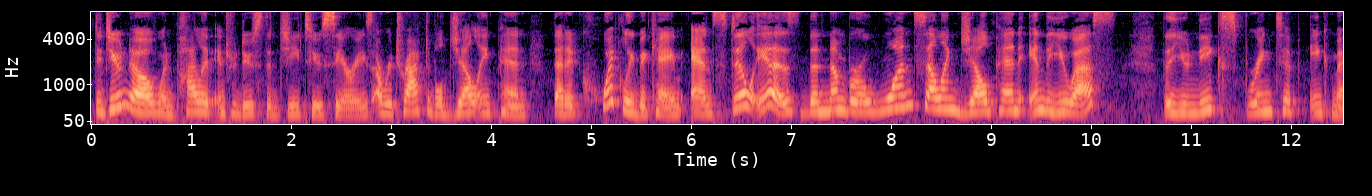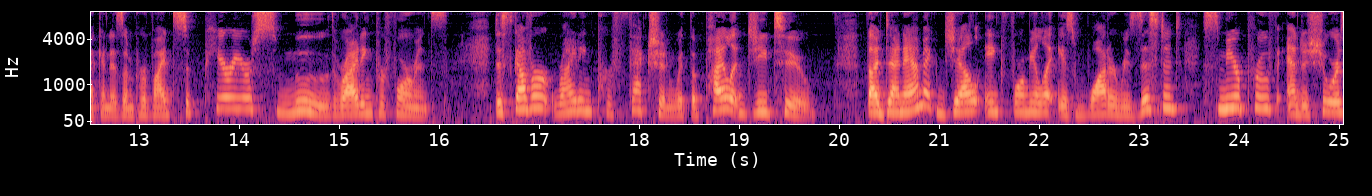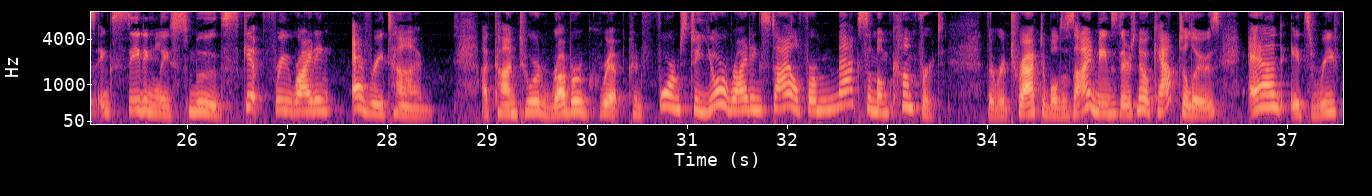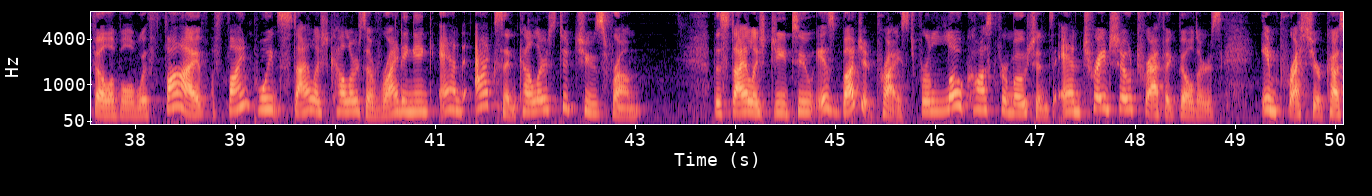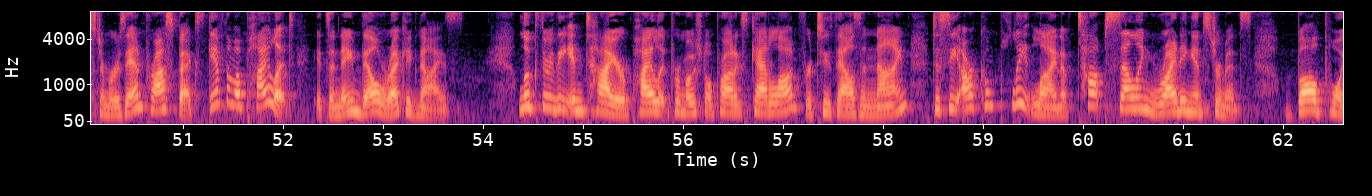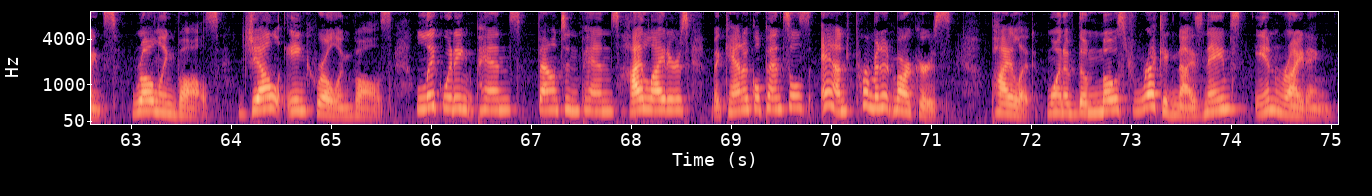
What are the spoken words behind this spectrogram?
Did you know when Pilot introduced the G2 series, a retractable gel ink pen, that it quickly became and still is the number one selling gel pen in the U.S.? The unique spring tip ink mechanism provides superior smooth writing performance. Discover writing perfection with the Pilot G2. The dynamic gel ink formula is water resistant, smear proof, and assures exceedingly smooth, skip free writing every time. A contoured rubber grip conforms to your writing style for maximum comfort. The retractable design means there's no cap to lose, and it's refillable with five fine point stylish colors of writing ink and accent colors to choose from. The stylish G2 is budget priced for low cost promotions and trade show traffic builders. Impress your customers and prospects. Give them a pilot. It's a name they'll recognize. Look through the entire Pilot promotional products catalog for 2009 to see our complete line of top selling writing instruments ballpoints, rolling balls, gel ink rolling balls, liquid ink pens, fountain pens, highlighters, mechanical pencils, and permanent markers. Pilot, one of the most recognized names in writing.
